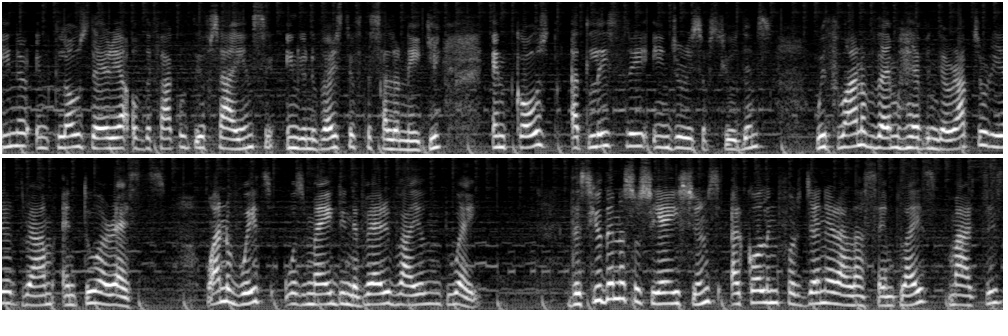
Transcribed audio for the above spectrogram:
inner enclosed area of the Faculty of Science in University of Thessaloniki and caused at least three injuries of students, with one of them having a ruptured eardrum and two arrests one of which was made in a very violent way. The student associations are calling for general assemblies, marches,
